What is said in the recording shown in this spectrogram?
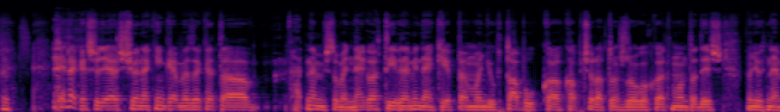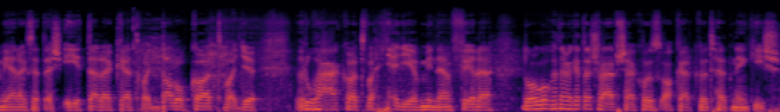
Tehát... Érdekes, hogy elsőnek inkább ezeket a, hát nem is tudom, hogy negatív, de mindenképpen mondjuk tabukkal kapcsolatos dolgokat mondtad, és mondjuk nem jellegzetes ételeket, vagy dalokat, vagy ruhákat, vagy egyéb mindenféle dolgokat, amiket a svábsághoz akár köthetnénk is.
